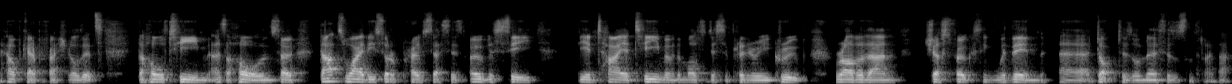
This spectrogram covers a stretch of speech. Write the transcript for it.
healthcare professionals it's the whole team as a whole. And so that's why these sort of processes oversee the entire team of the multidisciplinary group rather than just focusing within uh, doctors or nurses or something like that.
